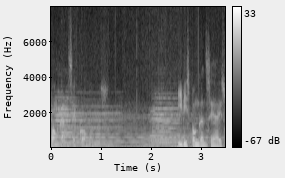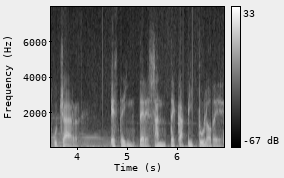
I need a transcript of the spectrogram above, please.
pónganse cómodos. Y dispónganse a escuchar este interesante capítulo de...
